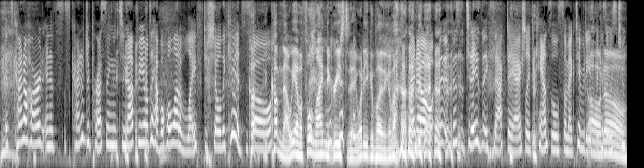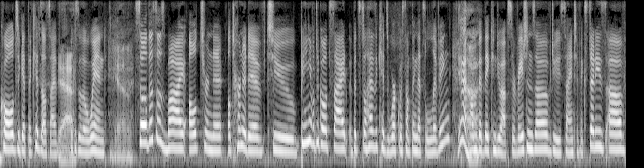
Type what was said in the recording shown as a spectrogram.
it's kind of hard and it's kind of depressing to not be able to have a whole lot of life to show the kids. So come, come now. We have a full nine degrees today. What are you complaining about? I know Th- this is today's the exact day I actually had to cancel some activities Oh, because it was too cold to get the kids outside Yeah. because of the wind. Yeah. So this is my alternate alternative to being able to go outside but still have the kids work with something that's living. Yeah. Um, that they can do observations of, do scientific studies of,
